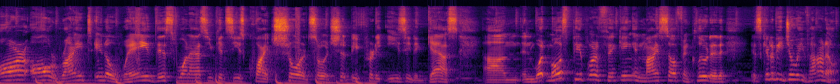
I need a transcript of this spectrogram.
are all right in a way. This one, as you can see, is quite short, so it should be pretty easy to guess. Um, and what most people are thinking, and myself included, is going to be Joey Votto.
